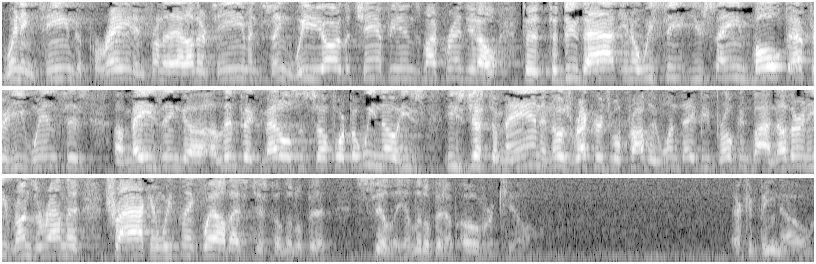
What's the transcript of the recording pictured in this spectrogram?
winning team to parade in front of that other team and sing "We Are the Champions," my friend. You know, to to do that. You know, we see Usain Bolt after he wins his amazing uh, Olympic medals and so forth. But we know he's he's just a man, and those records will probably one day be broken by another. And he runs around the track, and we think, well, that's just a little bit silly, a little bit of overkill. There can be no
